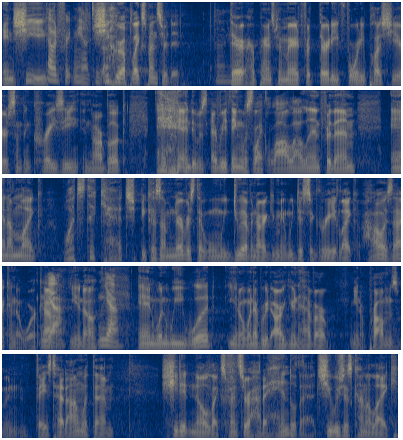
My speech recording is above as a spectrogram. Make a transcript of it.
And she That would freak me out too. she though. grew up like Spencer did. Their, her parents been married for 30, 40 plus years, something crazy in our book. And it was everything was like la la land for them. And I'm like, what's the catch? Because I'm nervous that when we do have an argument, we disagree. Like, how is that going to work out? Yeah. out? You know? Yeah. And when we would, you know, whenever we'd argue and have our, you know, problems when faced head on with them, she didn't know like Spencer how to handle that. She was just kind of like,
